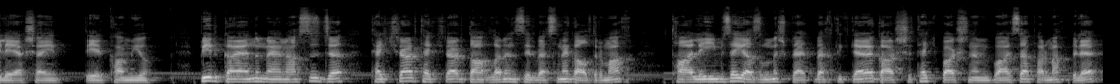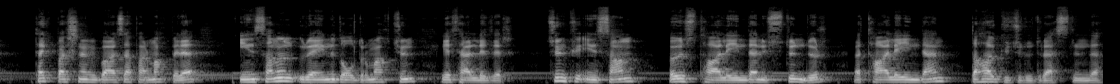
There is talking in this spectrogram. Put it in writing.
ilə yaşayın, deyir Camus. Bir qayanı mənasızca təkrar-təkrar dağların zirvəsinə qaldırmaq, taleyimizə yazılmış bədbəxtliklərə qarşı tək başına mübarizə aparmaq belə, tək başına mübarizə aparmaq belə insanın ürəyini doldurmaq üçün yetərlidir. Çünki insan öz taleyindən üstündür və taleyindən daha güclüdür əslində.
